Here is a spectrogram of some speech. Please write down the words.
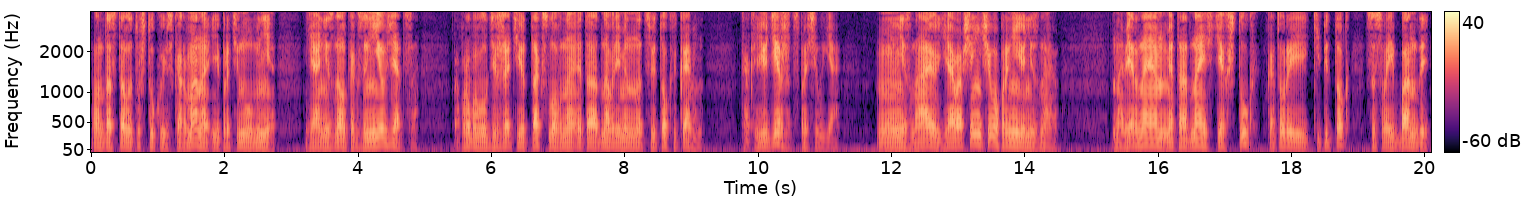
Он достал эту штуку из кармана и протянул мне. Я не знал, как за нее взяться. Попробовал держать ее так, словно это одновременно цветок и камень. «Как ее держат?» — спросил я. «Не знаю, я вообще ничего про нее не знаю. Наверное, это одна из тех штук, которые кипяток со своей бандой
